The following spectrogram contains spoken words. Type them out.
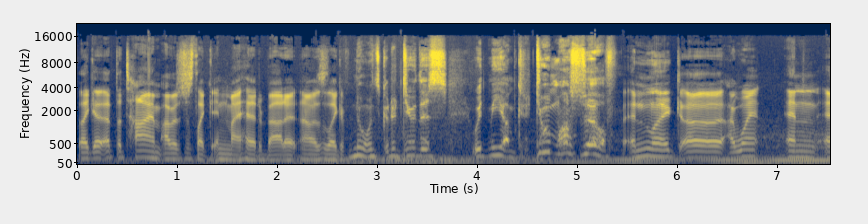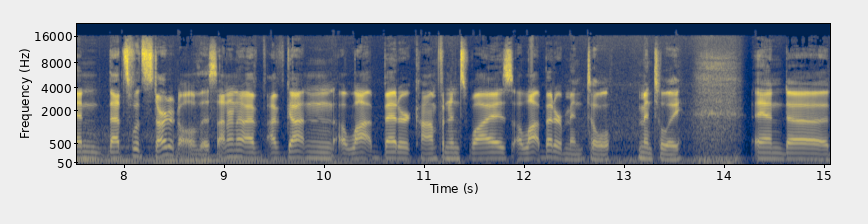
like at the time I was just like in my head about it and I was like if no one's gonna do this with me, I'm gonna do it myself. And like uh, I went and and that's what started all of this. I don't know. I've I've gotten a lot better confidence wise, a lot better mental mentally. And uh,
